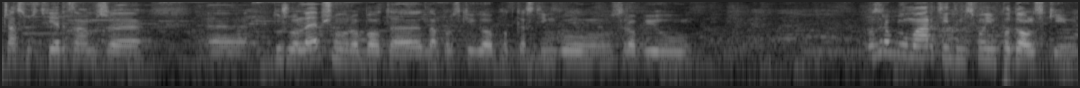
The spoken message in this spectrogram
czasu stwierdzam, że e, dużo lepszą robotę dla polskiego podcastingu zrobił no zrobił Martin tym swoim podolskim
